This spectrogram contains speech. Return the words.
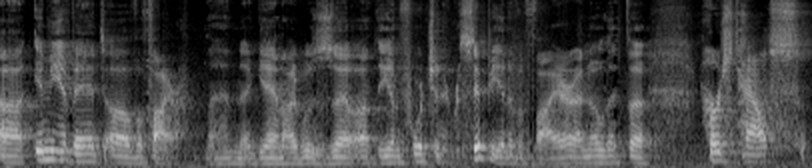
uh, in the event of a fire. And again, I was uh, the unfortunate recipient of a fire. I know that the Hearst House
